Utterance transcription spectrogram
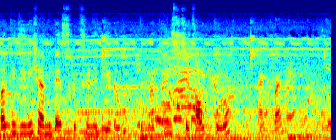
বাকি জিনিস আমি ডেসক্রিপশনে দিয়ে দেবো। তোমরা প্লিজ চেক আউট করো একবার। তো.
